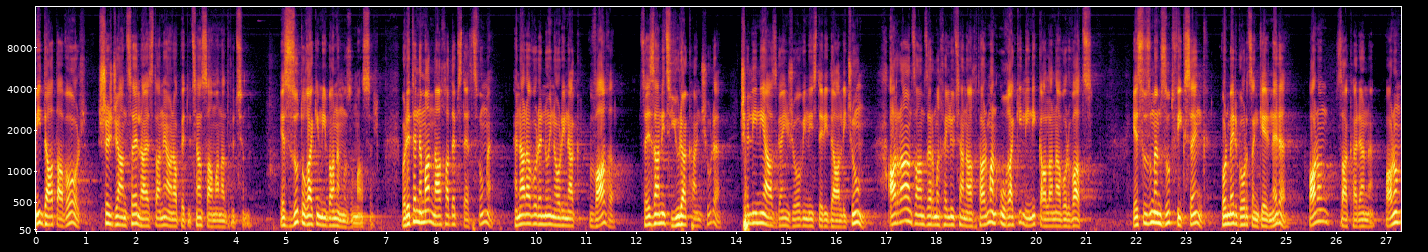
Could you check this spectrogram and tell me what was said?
մի դատավոր շրջանցել Հայաստանի Հանրապետության համանadrությունը Ես զուտ ուղակի մի բան եմ ուզում ասել, որ եթե նման նախադեպ ստեղծվում է, հնարավոր է նույն օրինակ վաղը ձեզանից յուրաքանչյուրը չլինի ազգային ժողովի նիստերի դալիճում, առանց անձեռմխելիության աղթարման ուղակի լինի կալանավորված։ Ես ուզում եմ զուտ ֆիքսենք, որ մեր գործընկերները, պարոն Զաքարյանը, պարոն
